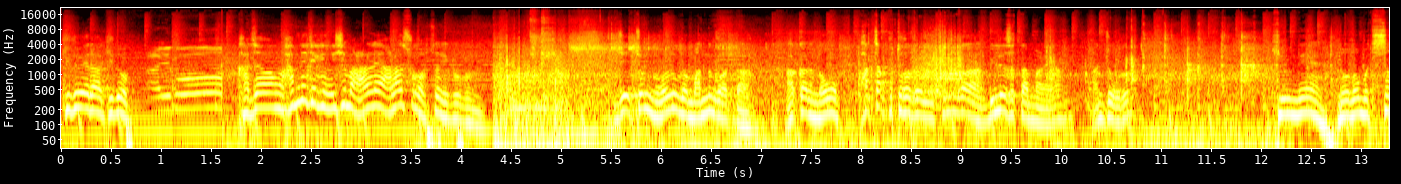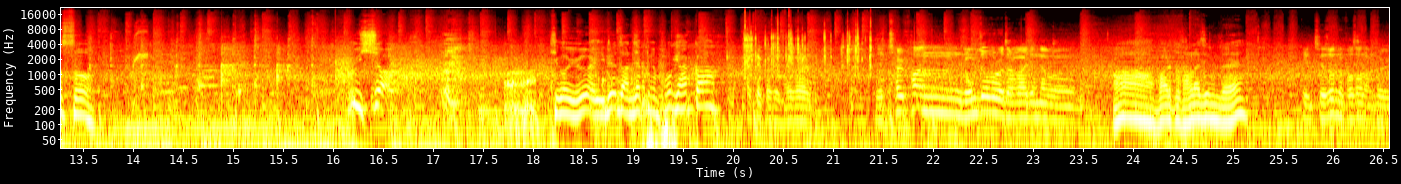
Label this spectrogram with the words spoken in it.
기도해라 기도. 아이고. 가장 합리적인 의심을 안 할 수가 없어 이 부분은. 이제 좀 어느 정도 맞는 것 같다. 아까는 너무 바짝 붙어서 이 부분가 밀렸었단 말이야 안쪽으로. 기운내 너 너무 지쳤어. 으쌰! 이거 이래도 안 잡히면 포기할까? 갈 때까지. 이제 철판 용접으로 들어가야 된다고. 아 말이 또 달라지는데 제 손을 벗어난 거예요.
